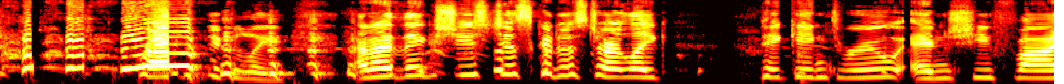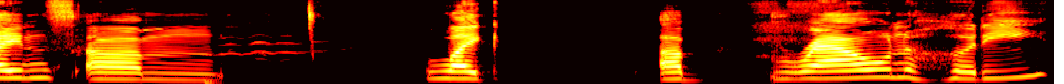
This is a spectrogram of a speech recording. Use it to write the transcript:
practically, and I think she's just gonna start like picking through, and she finds um like a brown hoodie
